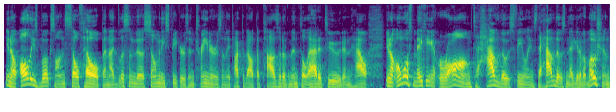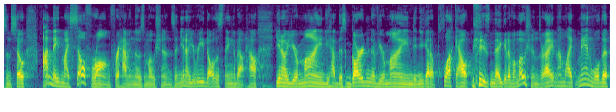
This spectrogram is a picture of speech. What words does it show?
you know, all these books on self-help. And I'd listened to so many speakers and trainers and they talked about the positive mental attitude and how, you know, almost making it wrong to have those feelings, to have those negative emotions. And so I made myself wrong for having those emotions. And you know, you read all this thing about how, you know, your mind, you have this garden of your mind and you got to pluck out these negative emotions, right? And I'm like, man, well, the,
